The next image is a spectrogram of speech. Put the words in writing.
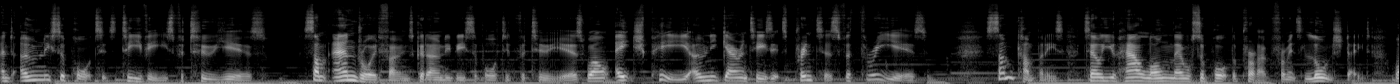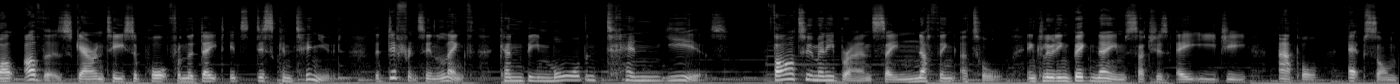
and only supports its TVs for two years. Some Android phones could only be supported for two years, while HP only guarantees its printers for three years. Some companies tell you how long they will support the product from its launch date, while others guarantee support from the date it's discontinued. The difference in length can be more than 10 years. Far too many brands say nothing at all, including big names such as AEG, Apple, Epson,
